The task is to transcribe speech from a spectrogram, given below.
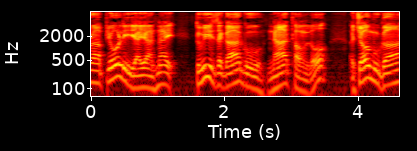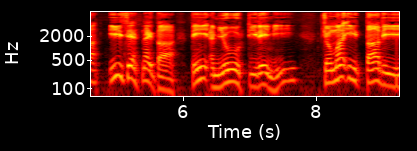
ရာပြောလေရာရာ၌ သူ၏စကားကို နားထောင်လော့အကြောင်းမူကားဤဆက်၌သာတင်းအမျိုးတည်လိမ့်မည်ကျွန်မဤသားသည်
